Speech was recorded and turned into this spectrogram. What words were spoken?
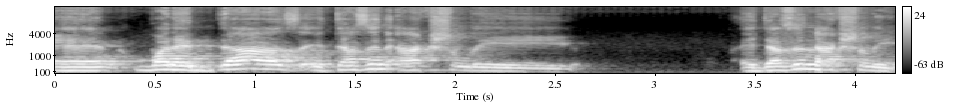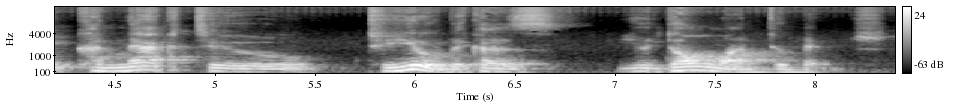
And what it does, it doesn't actually it doesn't actually connect to to you because you don't want to binge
